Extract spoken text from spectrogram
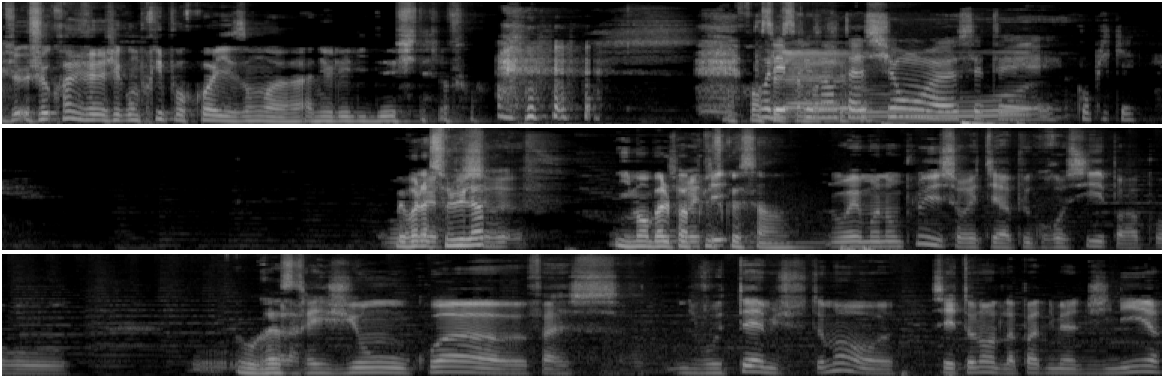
Je, je crois que j'ai- compris pourquoi ils ont euh, annulé l'idée finalement. En Pour les présentations, euh, c'était compliqué. Mais voilà, celui-là, Il m'emballe pas plus été- que ça. hein. Ouais, moi non plus, ça aurait été un peu grossier par rapport au, Au à la reste. région ou quoi. euh, Enfin, niveau thème, justement, euh, c'est étonnant de la part d'Imagineer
